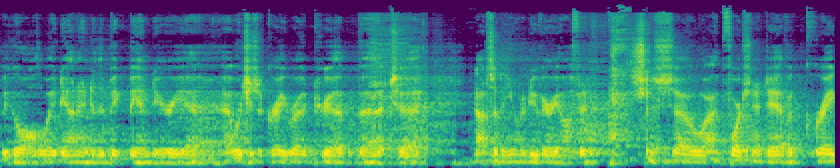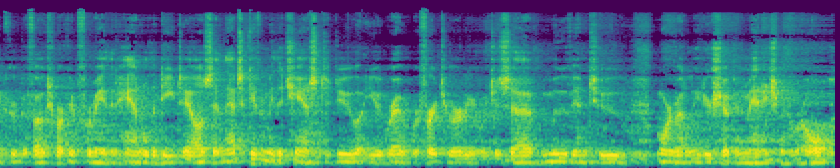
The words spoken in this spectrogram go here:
We go all the way down into the Big Bend area, uh, which is a great road trip, but uh, not something you want to do very often. So I'm fortunate to have a great group of folks working for me that handle the details, and that's given me the chance to do what you re- referred to earlier, which is uh, move into more of a leadership and management role.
